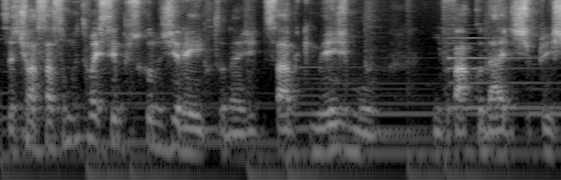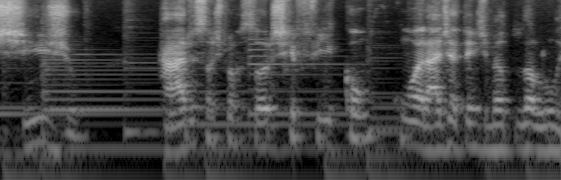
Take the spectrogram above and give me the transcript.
você tinha um acesso muito mais simples que no direito, né? A gente sabe que mesmo em faculdades de prestígio, raros são os professores que ficam com horário de atendimento do aluno,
